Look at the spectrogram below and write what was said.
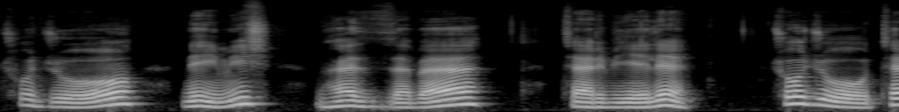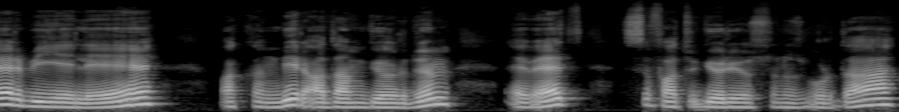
çocuğu neymiş? Mühezzebe terbiyeli. Çocuğu terbiyeli. Bakın bir adam gördüm. Evet sıfatı görüyorsunuz burada.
